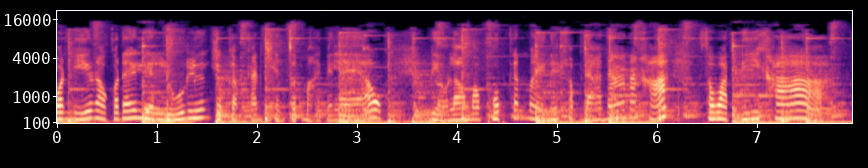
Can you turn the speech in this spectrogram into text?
วันนี้เราก็ได้เรียนรู้เรื่องเกี่ยวกับการเขียนจดหมายไปแล้ว เดี๋ยวเรามาพบกันใหม่ในสัปดาห์หน้านะคะ สวัสดีค่ะ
